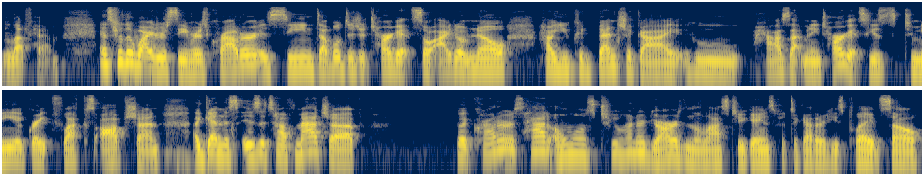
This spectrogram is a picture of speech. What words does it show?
Love him. As for the wide receivers, Crowder is seeing double digit targets. So I don't know how you could bench a guy who has that many targets. He's, to me, a great flex option. Again, this is a tough matchup, but Crowder has had almost 200 yards in the last two games put together he's played. So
